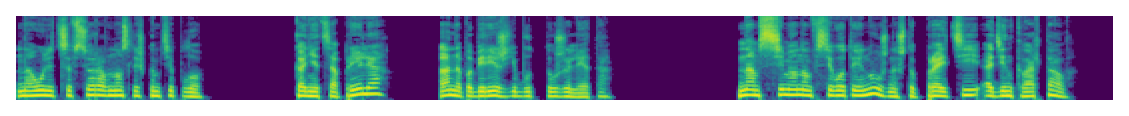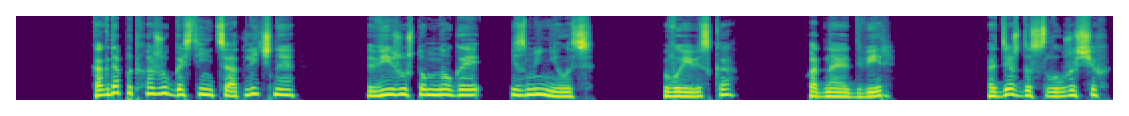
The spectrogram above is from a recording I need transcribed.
на улице все равно слишком тепло. Конец апреля, а на побережье будто уже лето. Нам с Семеном всего-то и нужно, чтобы пройти один квартал. Когда подхожу к гостинице «Отличная», вижу, что многое изменилось. Вывеска, входная дверь, одежда служащих.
